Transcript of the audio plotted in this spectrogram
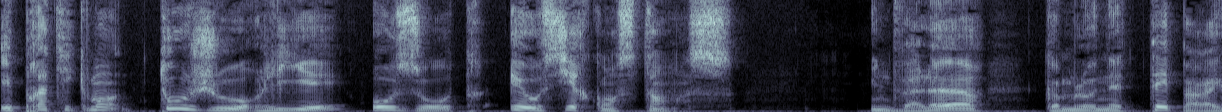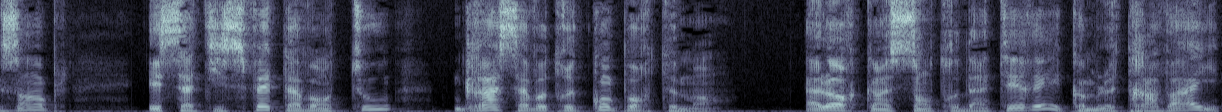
est pratiquement toujours lié aux autres et aux circonstances. Une valeur, comme l'honnêteté par exemple, satisfaite avant tout grâce à votre comportement, alors qu'un centre d'intérêt, comme le travail,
